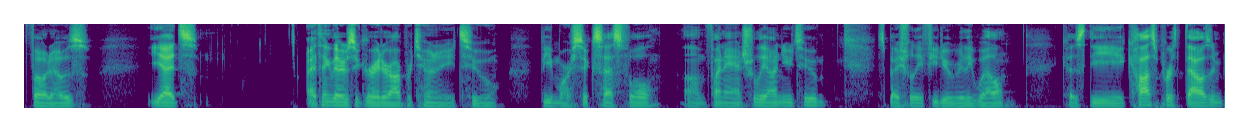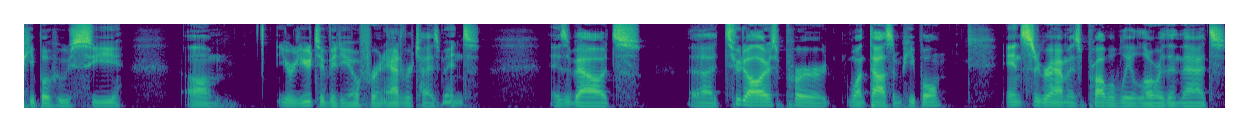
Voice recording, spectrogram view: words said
photos. Yet I think there's a greater opportunity to be more successful um, financially on YouTube especially if you do really well because the cost per thousand people who see um, your YouTube video for an advertisement is about uh, two dollars per one thousand people. Instagram is probably lower than that,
